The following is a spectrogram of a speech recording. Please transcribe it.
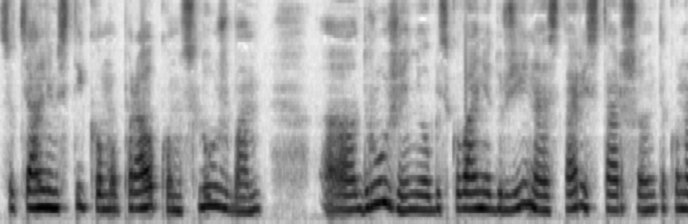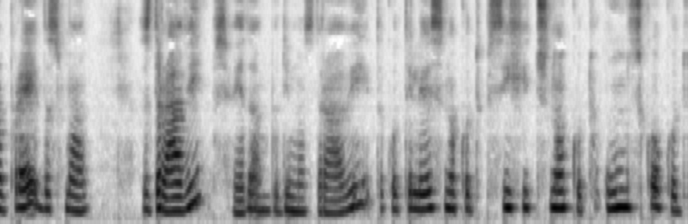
socialnim stikom, opravkom, službam, druženju, obiskovanju družine, starih staršev in tako naprej, da smo zdravi, seveda, bodimo zdravi, tako telesno, kot psihično, kot umsko, kot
